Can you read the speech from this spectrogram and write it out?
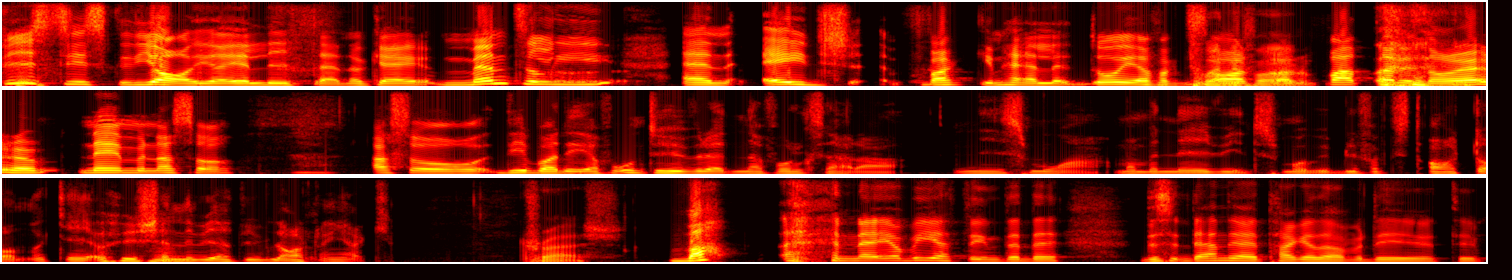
fysiskt, ja jag är liten, okej? Mentally and age fucking hell, då är jag faktiskt 24. 18. Fattar du? Nej men alltså, alltså, det är bara det, jag får ont i huvudet när folk säger ni är små. Man bara nej vi är inte små, vi blir faktiskt 18. Okej, och hur känner Mm. vi att vi blir 18 Jack? Trash. Va? Nej, jag vet inte. Det, det, det enda jag är taggad över det är ju typ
